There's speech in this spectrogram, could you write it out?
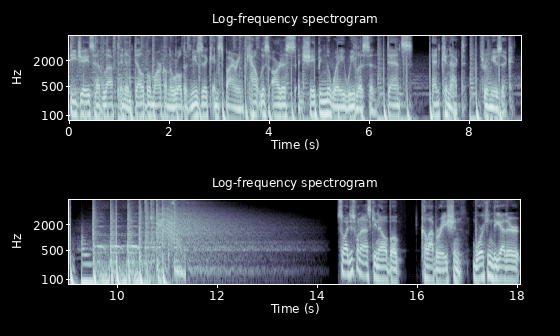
DJs have left an indelible mark on the world of music, inspiring countless artists and shaping the way we listen, dance, and connect through music. So I just want to ask you now about collaboration. Working together,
